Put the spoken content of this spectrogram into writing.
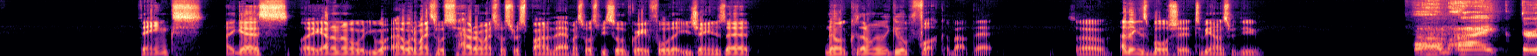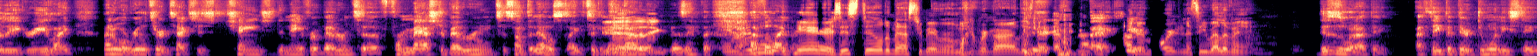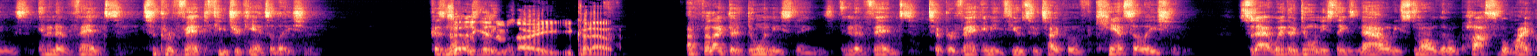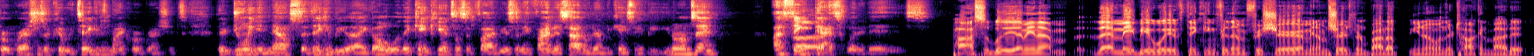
thanks. I guess. Like, I don't know what you. How what am I supposed to? How am I supposed to respond to that? Am I supposed to be so grateful that you changed that? No, because I don't really give a fuck about that. So I think it's bullshit. To be honest with you. Um, I thoroughly agree. Like, I know a realtor in Texas changed the name for a bedroom to from master bedroom to something else. Like, took the name Yeah, out of like- it because they, I feel like cares? It's still the master bedroom. Like regardless, Like, that's not Facts. Here, unimportant. It's irrelevant. this is what I think. I think that they're doing these things in an event to prevent future cancellation. Because no Say that one's again, really. I'm sorry, you, you cut out. I feel like they're doing these things in an event to prevent any future type of cancellation. So that way, they're doing these things now, and these small little possible microaggressions, or could be taken as microaggressions. They're doing it now so that they can be like, oh, well, they can't cancel us in five years when they find this out, or whatever the case may be. You know what I'm saying? I think Uh, that's what it is. Possibly. I mean that that may be a way of thinking for them for sure. I mean, I'm sure it's been brought up, you know, when they're talking about it.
